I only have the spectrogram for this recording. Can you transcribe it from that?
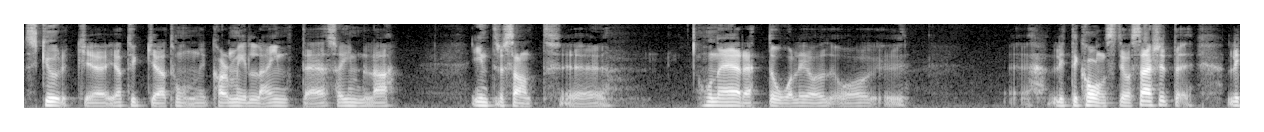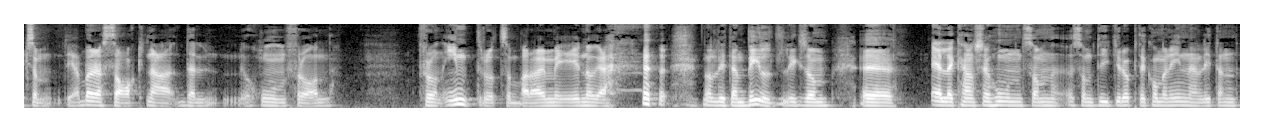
skurk. Eh, jag tycker att hon, Carmilla, inte är så himla intressant. Eh, hon är rätt dålig och, och eh, lite konstig och särskilt eh, liksom jag börjar sakna den, hon från från introt som bara är med i några någon liten bild liksom. Eh, eller kanske hon som, som dyker upp, det kommer in en liten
